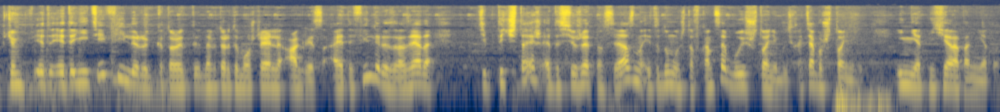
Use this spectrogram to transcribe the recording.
Причем это, это не те филлеры, которые ты, на которые ты можешь реально агриться, а это филлеры из разряда Типа, ты читаешь, это сюжетно связано, и ты думаешь, что в конце будет что-нибудь, хотя бы что-нибудь. И нет, ни хера там нету.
